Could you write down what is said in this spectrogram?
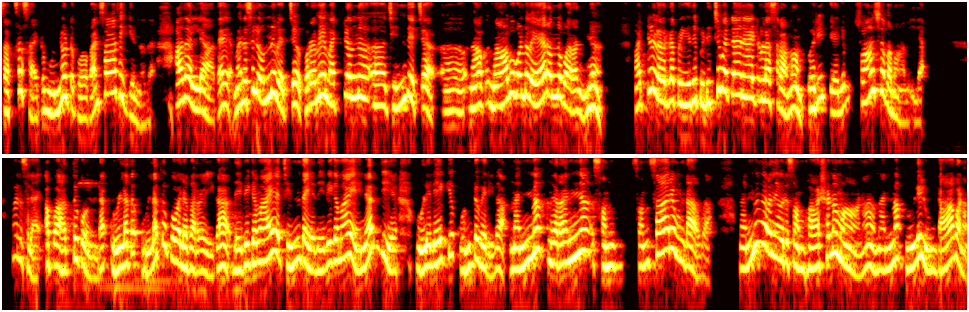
സക്സസ് ആയിട്ട് മുന്നോട്ട് പോകാൻ സാധിക്കുന്നത്. അതല്ലാതെ മനസ്സിൽ ഒന്ന് വെച്ച് പുറമേ മറ്റൊന്ന് ചിന്തിച്ച് നാവ് കൊണ്ട് വേറൊന്ന് പറഞ്ഞ് മറ്റുള്ളവരുടെ പ്രീതി പിടിച്ചു പറ്റാനായിട്ടുള്ള ശ്രമം ഒരിക്കലും ശാശ്വതമാവില്ല. മനസ്സിലായി. അപ്പൊ അതുകൊണ്ട് ഉള്ളത് ഉള്ളതുപോലെ പറയുക ദൈവികമായ ചിന്തയെ ദൈവികമായ എനർജിയെ ഉള്ളിലേക്ക് കൊണ്ടുവരിക നന്മ നിറഞ്ഞ സം സംസാരം ഉണ്ടാവുക. നന്മ നിറഞ്ഞ ഒരു സംഭാഷണമാണ് നന്മ ഉള്ളിൽ ഉണ്ടാവണം.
